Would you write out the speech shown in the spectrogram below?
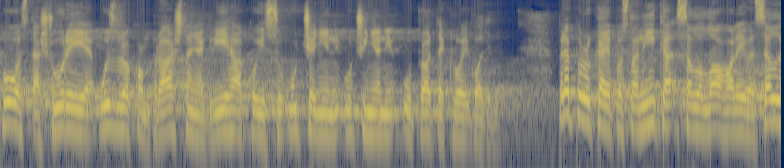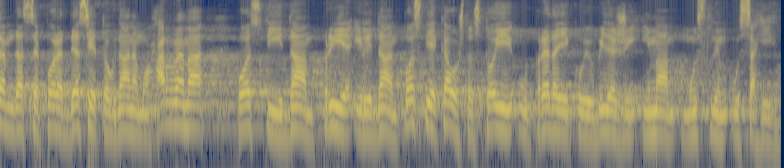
posta post je uzrokom praštanja griha koji su učinjeni, učinjeni u protekloj godini. Preporuka je poslanika, sallallahu alaihi ve sellem, da se pored desetog dana Muharrema posti i dan prije ili dan poslije, kao što stoji u predaji koju bilježi imam muslim u sahihu.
